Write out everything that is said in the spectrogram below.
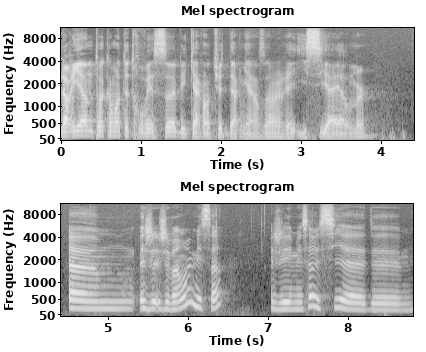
Lauriane, toi, comment t'as trouvé ça, les 48 dernières heures ici à Elmer? Euh, j'ai j'ai vraiment aimé ça. J'ai aimé ça aussi euh, de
